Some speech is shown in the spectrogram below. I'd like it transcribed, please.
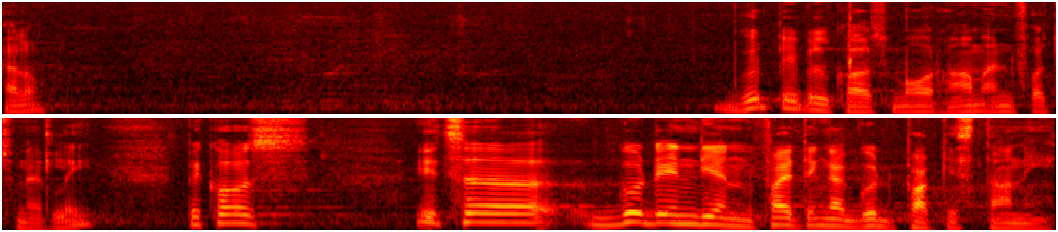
Hello? Good people cause more harm, unfortunately, because it's a good Indian fighting a good Pakistani.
